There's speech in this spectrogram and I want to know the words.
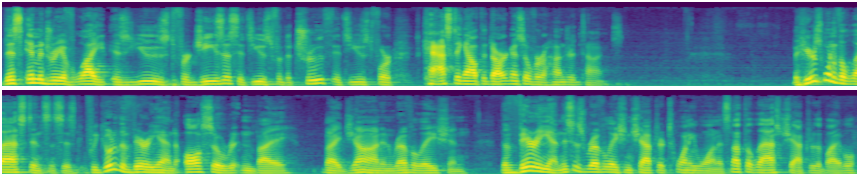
This imagery of light is used for Jesus, it's used for the truth, it's used for casting out the darkness over a hundred times. But here's one of the last instances. If we go to the very end, also written by, by John in Revelation, the very end, this is Revelation chapter 21. It's not the last chapter of the Bible,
